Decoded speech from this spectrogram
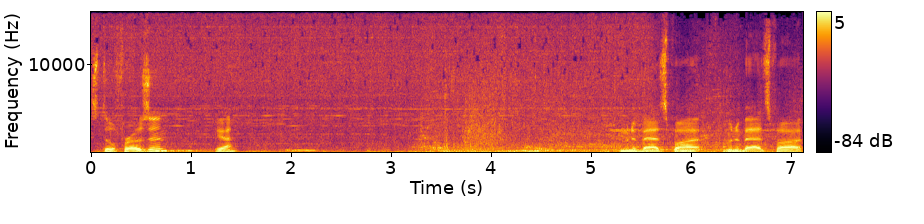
Still frozen? Yeah? I'm in a bad spot. I'm in a bad spot.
